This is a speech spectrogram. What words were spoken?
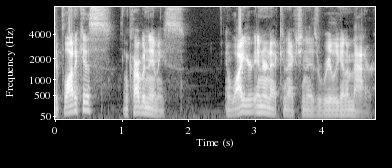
Diplodocus and Carbonemys, and why your internet connection is really going to matter.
